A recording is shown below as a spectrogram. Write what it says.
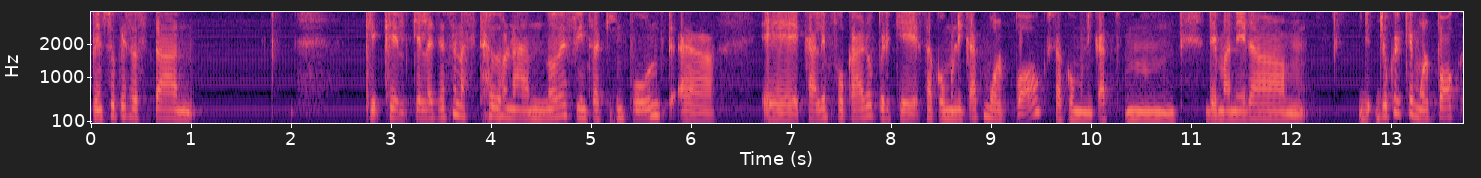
penso que s'estan que, que, que la gent se n'està donant no? de fins a quin punt eh, eh, cal enfocar-ho perquè s'ha comunicat molt poc, s'ha comunicat mm, de manera jo crec que molt poc,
